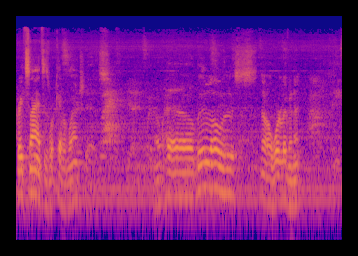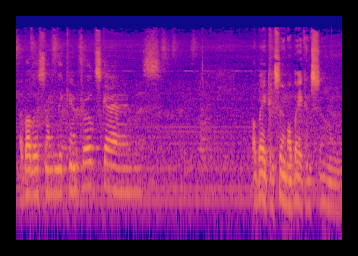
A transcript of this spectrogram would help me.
Great science is what Kevin Blanch says. No hell below us. No, we're living it. Above us only chemtrailed skies. Obey, consume, obey, consume.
